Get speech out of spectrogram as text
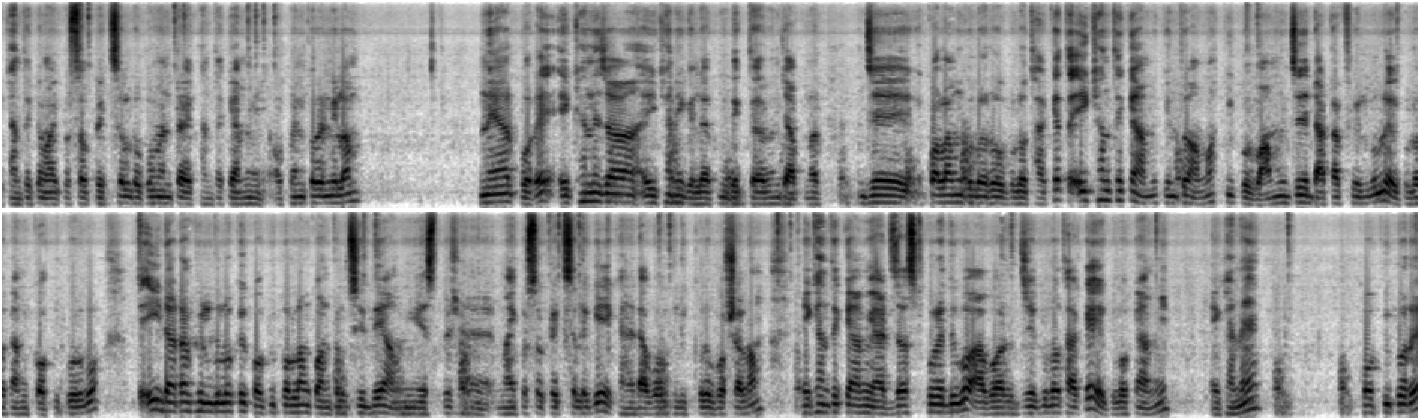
এখান থেকে মাইক্রোসফট এক্সেল ডকুমেন্টটা এখান থেকে আমি ওপেন করে নিলাম। নেয়ার পরে এখানে যা, এইখানে গেলে আপনি দেখতে পাবেন যে আপনার যে কলামগুলো, রোগুলো থাকে, তো এইখান থেকে আমি কিন্তু আমার কি করব? আমি যে ডাটা ফিল্ডগুলো এগুলোকে আমি কপি করব। তো এই ডাটা ফিল্ডগুলোকে কপি করলাম কন্ট্রোল সি দিয়ে আমি মাইক্রোসফট এক্সেলে গিয়ে এখানে ডাবল ক্লিক করে বসালাম। এখান থেকে আমি অ্যাডজাস্ট করে দিব, আবার যেগুলো থাকে এগুলোকে আমি এখানে কপি করে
